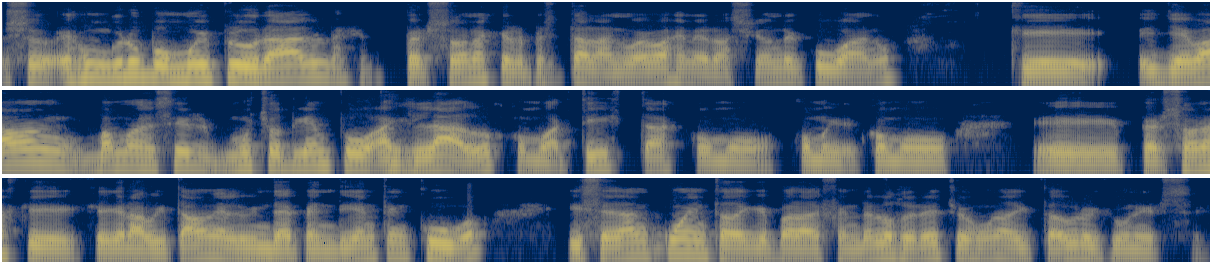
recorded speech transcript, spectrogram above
es un grupo muy plural, personas que representan la nueva generación de cubanos que llevaban, vamos a decir, mucho tiempo aislados como artistas, como, como, como eh, personas que, que, gravitaban en lo independiente en Cuba y se dan cuenta de que para defender los derechos en una dictadura hay que unirse,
